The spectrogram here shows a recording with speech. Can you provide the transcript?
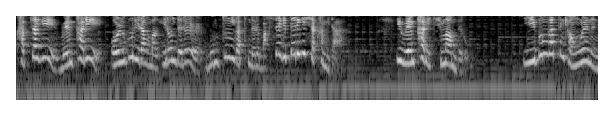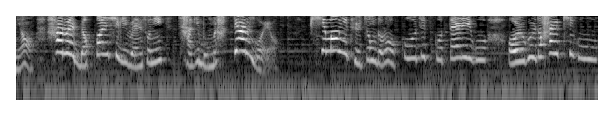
갑자기 왼팔이 얼굴이랑 막 이런 데를, 몸뚱이 같은 데를 막 세게 때리기 시작합니다. 이 왼팔이 지 마음대로. 이분 같은 경우에는요, 하루에 몇 번씩 이 왼손이 자기 몸을 학대하는 거예요. 피멍이 들 정도로 꼬집고 때리고 얼굴도 핥히고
